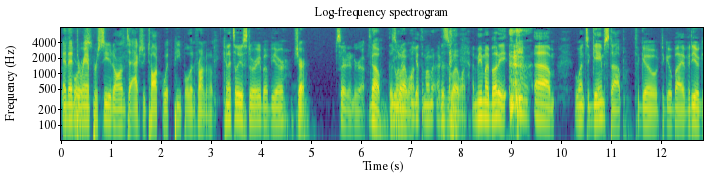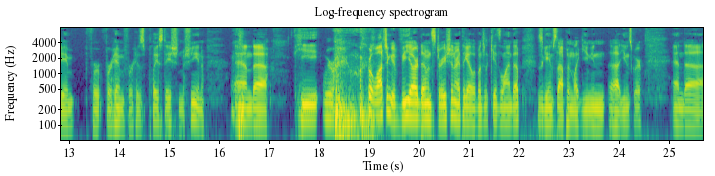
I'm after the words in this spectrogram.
and then course. Durant proceeded on to actually talk with people in front of him. Can I tell you a story about VR? Sure. Sorry to interrupt. No, this is You what wanna- I want. You get the moment. This is what I want. Me and my buddy um, went to GameStop to go to go buy a video game for for him for his PlayStation machine, and uh, he we were, we were watching a VR demonstration. Right, they got a bunch of kids lined up. This is GameStop in like Union uh, Union Square, and uh,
